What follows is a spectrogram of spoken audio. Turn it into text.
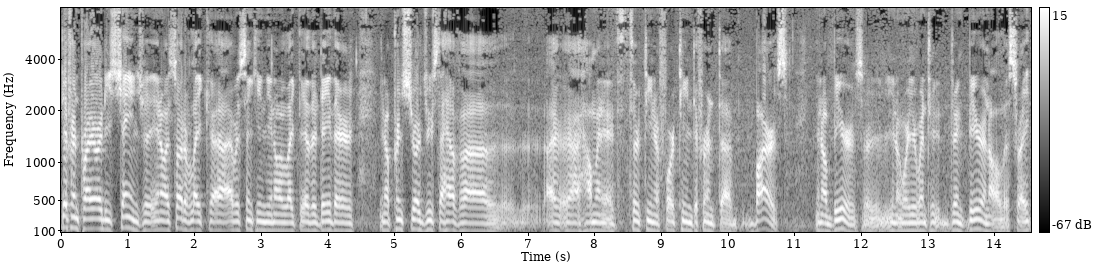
different priorities change. You know, it's sort of like uh, I was thinking, you know, like the other day there, you know, Prince George used to have uh, how many, thirteen or fourteen different uh, bars, you know, beers, or you know, where you went to drink beer and all this, right?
